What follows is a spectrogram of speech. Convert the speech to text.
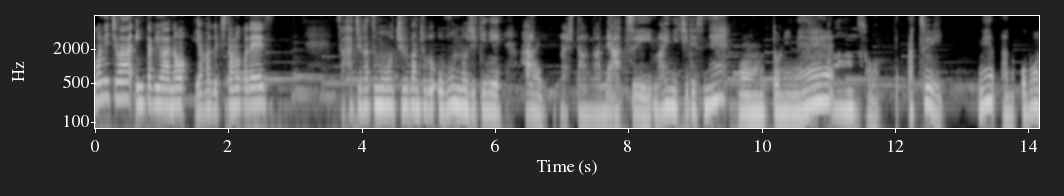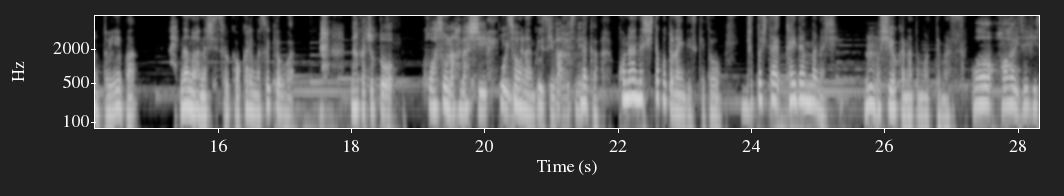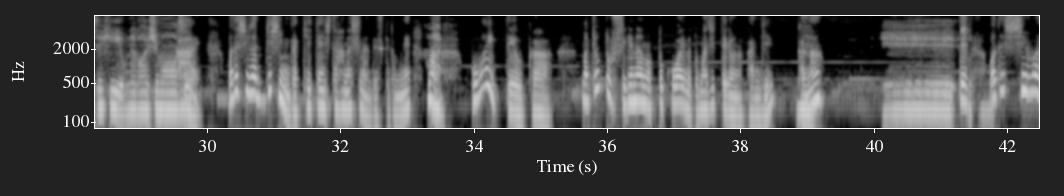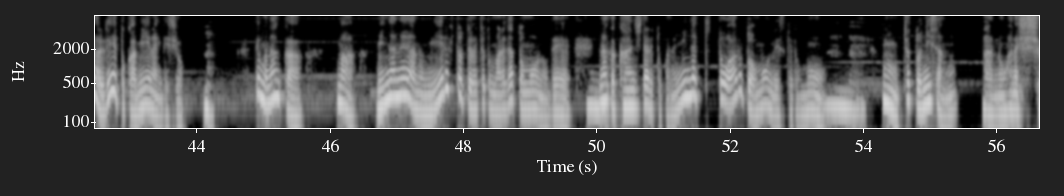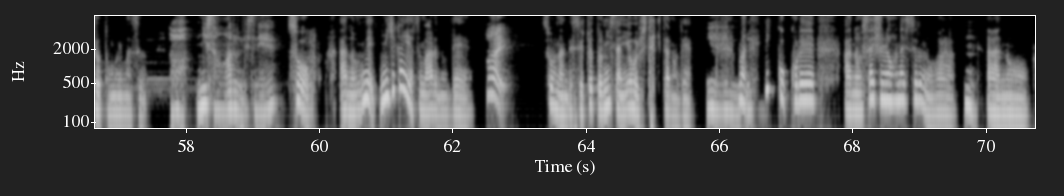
こんにちは、インタビュアーの山口智子です。さあ、8月も中盤ちょうどお盆の時期に入ってきましたがね、暑い毎日ですね。本当にね。うん。そう。で暑いね。あのお盆といえば何の話するかわかります？今日は。なんかちょっと怖そうな話っぽいそうなんですよ。なんか、この話したことないんですけど、うん。ちょっとした怪談話うんを。しようかなと思ってます。あ、はい、ぜひぜひお願いします。はい。私が自身が経験した話なんですけどもね。まあ、はい怖いっていうか、まあちょっと不思議なのと怖いのと混じってるような感じかな。へえ。で私は霊とかは見えないんですよ。うんでもなんか、まあ、みんなね、あの、見える人っていうのはちょっと稀だと思うので、なん、か感じたりとかね、みんなきっとあるとは思うんですけどもう、ん、うん、ちょっと2、3、あの、お話ししようと思います。あ、2、3あるんですね。そう。あのね、短いやつもあるので、はい。そうなんですよ。ちょっと2、3用意してきたので。ええまあ、一個これ、あの、最初にお話しするのは、うんあの、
